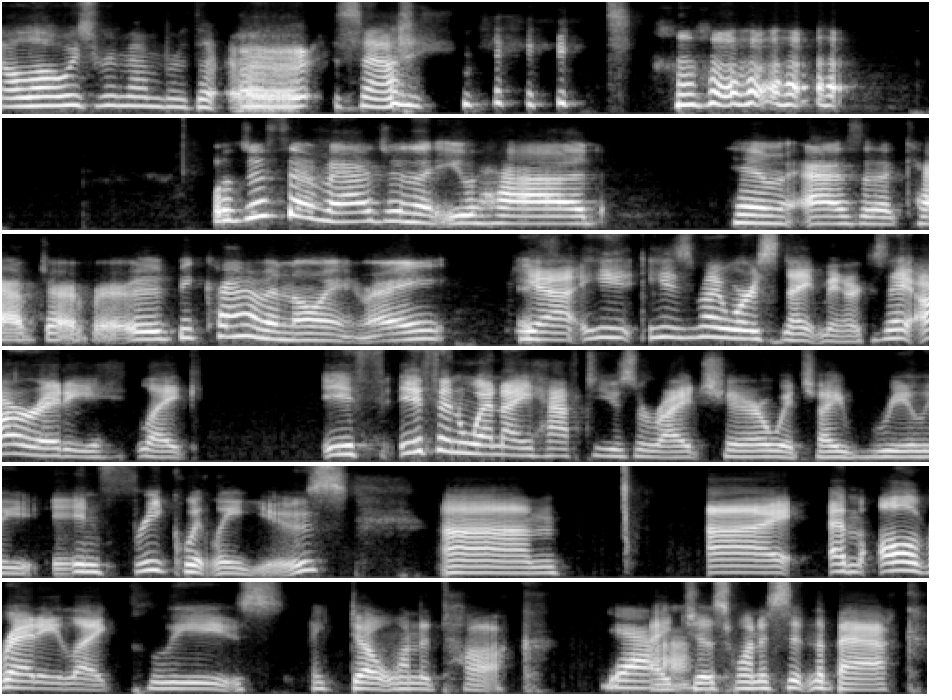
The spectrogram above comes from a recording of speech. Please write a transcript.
I'll always remember the "er" sound he made. well, just imagine that you had him as a cab driver. It would be kind of annoying, right? Yeah, he he's my worst nightmare because I already like if if and when I have to use a ride share, which I really infrequently use, um, I am already like, please, I don't want to talk. Yeah. I just want to sit in the back.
